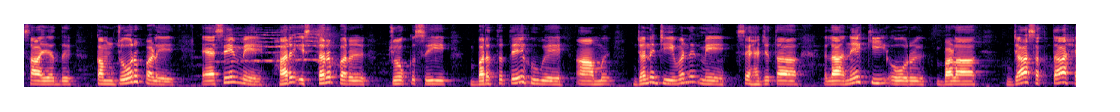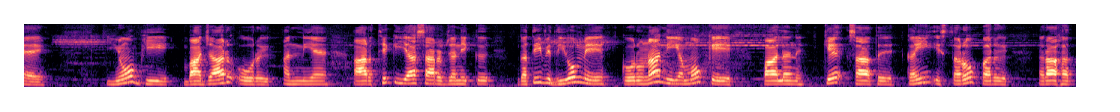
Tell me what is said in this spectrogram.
शायद कमज़ोर पड़े। ऐसे में हर स्तर पर चौकसी बरतते हुए आम जनजीवन में सहजता लाने की ओर बढ़ा जा सकता है। यों भी बाज़ार और अन्य आर्थिक या सार्वजनिक गतिविधियों में कोरोना नियमों के पालन के साथ कई स्तरों पर राहत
